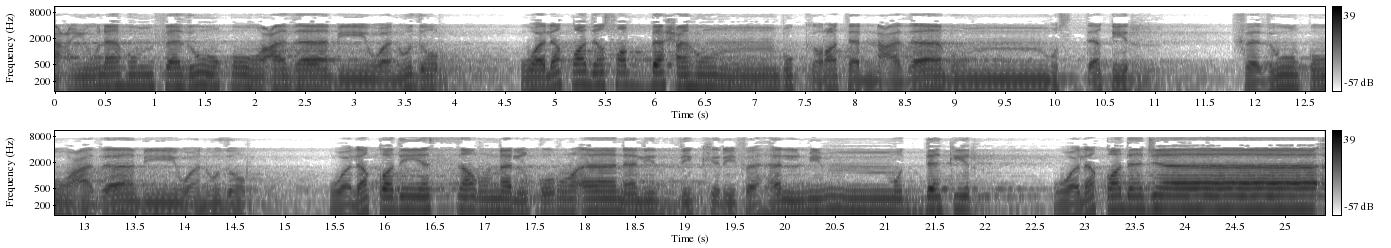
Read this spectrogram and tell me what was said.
أَعْيُنَهُمْ فَذُوقُوا عَذَابِي وَنُذُرِ وَلَقَدْ صَبَّحَهُم بُكْرَةً عَذَابٌ مُسْتَقِرٌّ فَذُوقُوا عَذَابِي وَنُذُرِ وَلَقَدْ يَسَّرْنَا الْقُرْآنَ لِلذِّكْرِ فَهَلْ مِن مُّدَّكِرٍ وَلَقَدْ جَاءَ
